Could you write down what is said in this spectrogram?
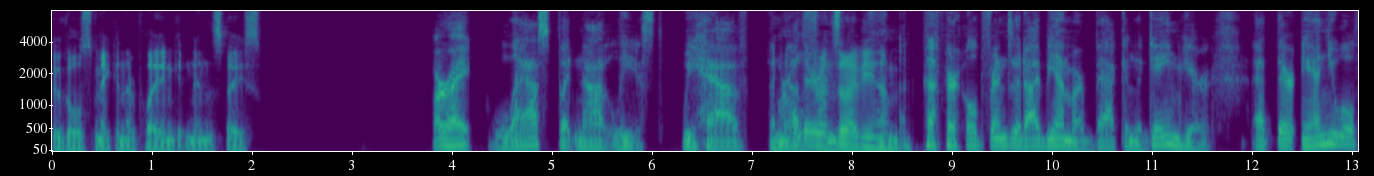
Google's making their play and getting in the space. All right. Last but not least, we have another. Our old friends at IBM. Our old friends at IBM are back in the game here. At their annual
